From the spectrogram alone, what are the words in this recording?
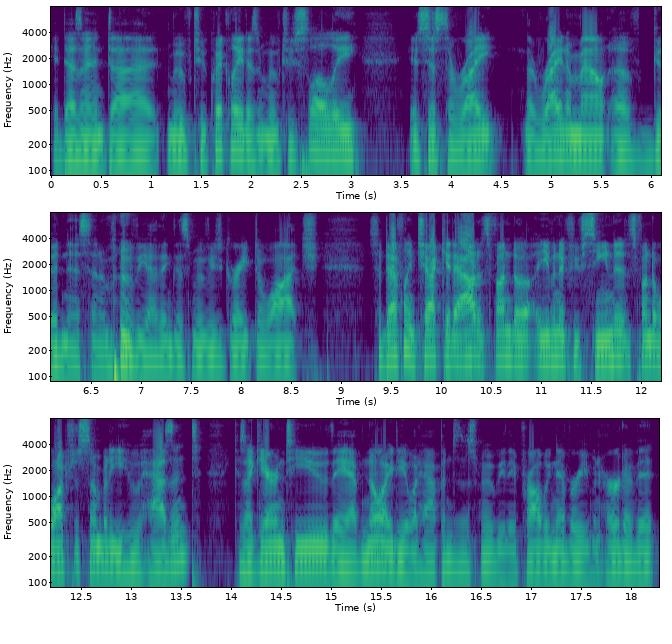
It doesn't uh, move too quickly. It doesn't move too slowly. It's just the right the right amount of goodness in a movie. I think this movie's great to watch. So definitely check it out. It's fun to even if you've seen it, it's fun to watch with somebody who hasn't because I guarantee you they have no idea what happens in this movie. They probably never even heard of it.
